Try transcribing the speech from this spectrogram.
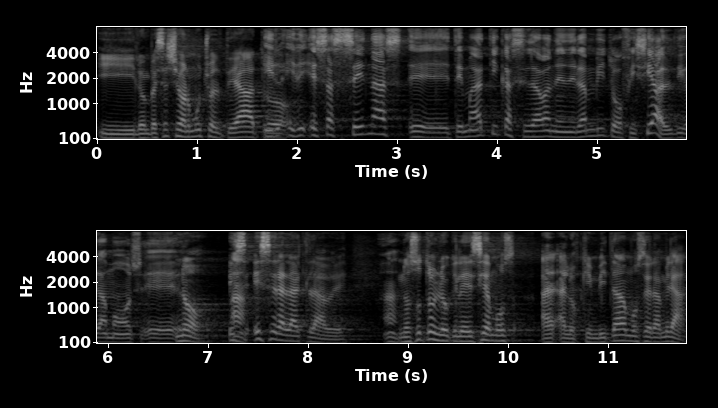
y lo empecé a llevar mucho al teatro. Y, y esas cenas eh, temáticas se daban en el ámbito oficial, digamos. eh, No, es- ah, esa era la clave. Ah. Nosotros lo que le decíamos a, a los que invitábamos era, mira,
